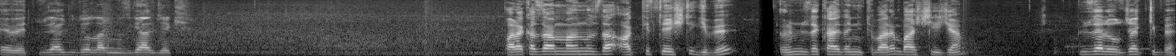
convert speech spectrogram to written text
Evet güzel videolarımız gelecek. Para kazanmamız da aktifleşti gibi. Önümüzdeki aydan itibaren başlayacağım. Güzel olacak gibi.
